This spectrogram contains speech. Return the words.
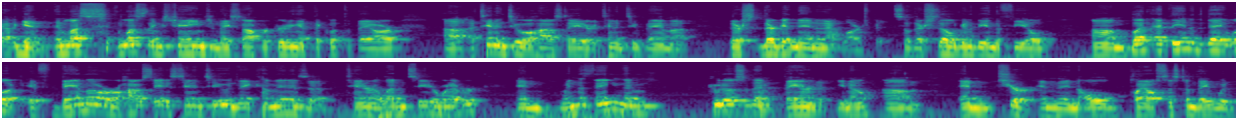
again unless unless things change and they stop recruiting at the clip that they are uh, a 10 and 2 Ohio State or a 10 and 2 Bama, they're they're getting in in that large bid. So they're still going to be in the field. Um, but at the end of the day, look, if Bama or Ohio State is 10 and 2 and they come in as a 10 or 11 seed or whatever and win the thing, then kudos to them. They earned it, you know. Um, and sure, in the, in the old playoff system, they would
